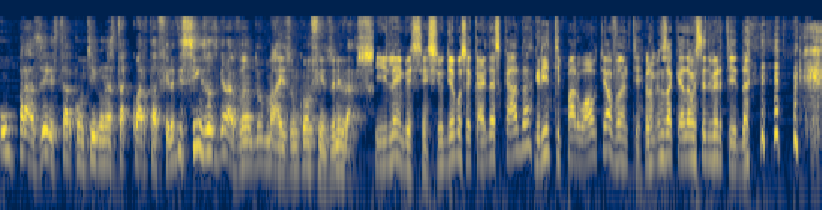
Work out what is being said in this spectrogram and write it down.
um prazer estar contigo nesta quarta-feira de cinzas, gravando mais um Confins do Universo. E lembre-se, se um dia você cair da escada, grite para o alto e avante. Pelo menos a queda vai ser divertida.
